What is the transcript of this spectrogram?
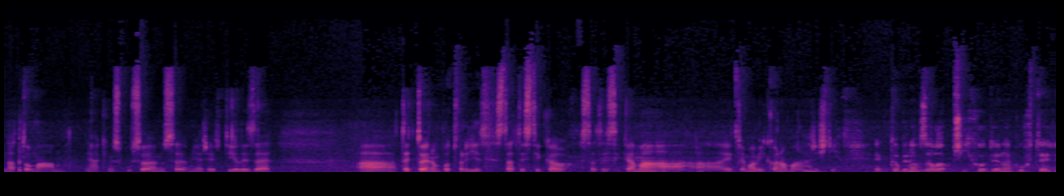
na to mám nějakým způsobem se měřit v té lize. A teď to jenom potvrdit statistika, statistikama a, a i těma výkonama na hřišti. Jak kabina vzala příchod na Kuchty?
